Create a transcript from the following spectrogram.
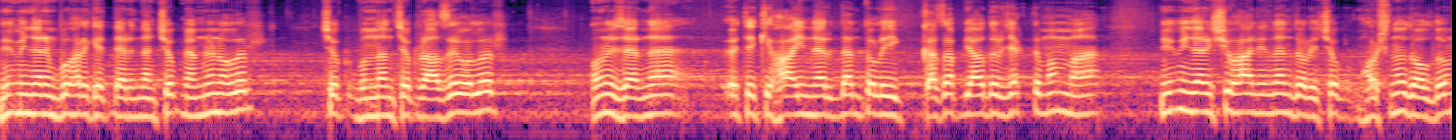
Müminlerin bu hareketlerinden çok memnun olur. Çok bundan çok razı olur. Onun üzerine öteki hainlerden dolayı gazap yağdıracaktım ama müminlerin şu halinden dolayı çok hoşnut oldum.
